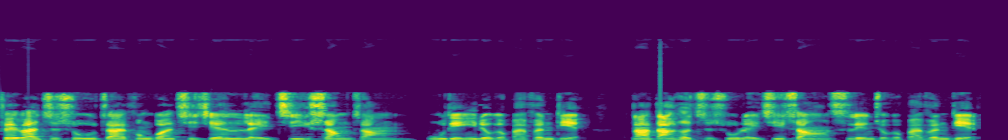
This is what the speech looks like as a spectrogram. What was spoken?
非半指数在封关期间累计上涨五点一六个百分点，纳达克指数累计上涨四点九个百分点，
